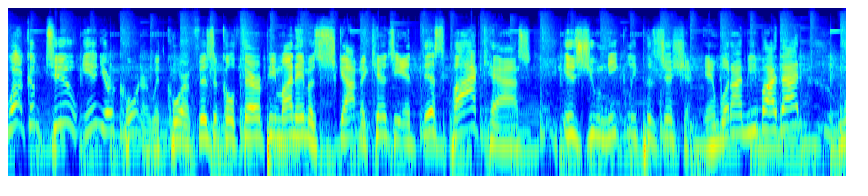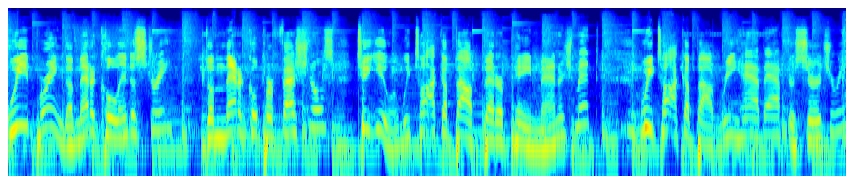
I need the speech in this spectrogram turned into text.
welcome to In Your Corner with Cora Physical Therapy. My name is Scott McKenzie, and this podcast is uniquely positioned. And what I mean by that, we bring the medical industry, the medical professionals to you, and we talk about better pain management. We talk about rehab after surgery.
